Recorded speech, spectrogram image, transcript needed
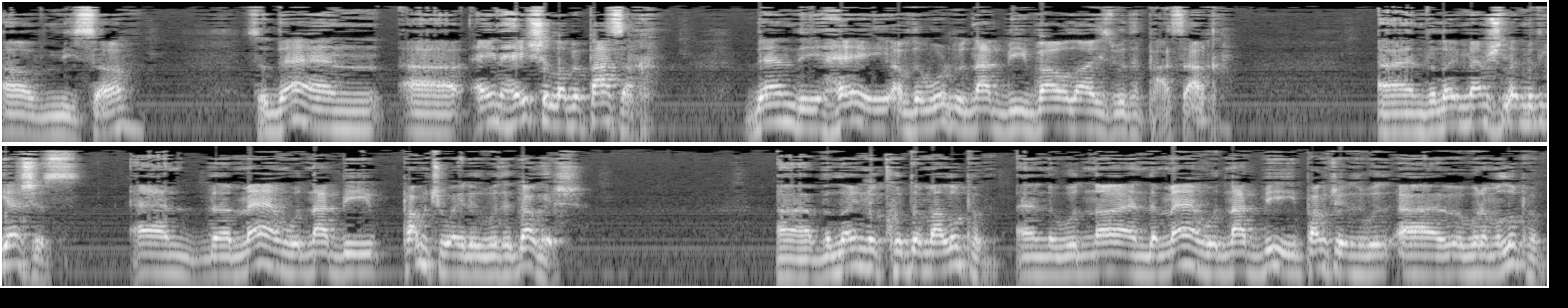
of Misa, so then uh, Ein Heishel Pasach. Then the hay of the word would not be vowelized with a Pasach, and Veloy Mem Shalem Geshes and the man would not be punctuated with a dogish. Uh, and would not, and the man would not be punctuated with uh, with a malupim,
